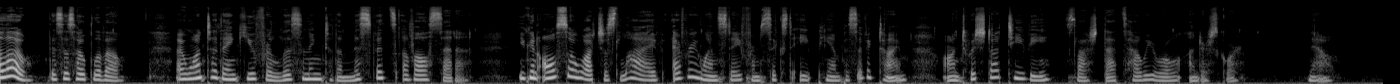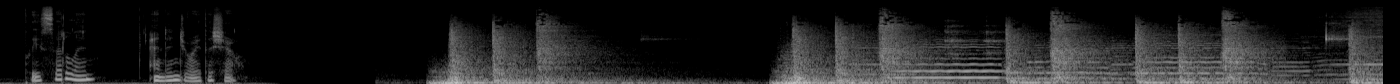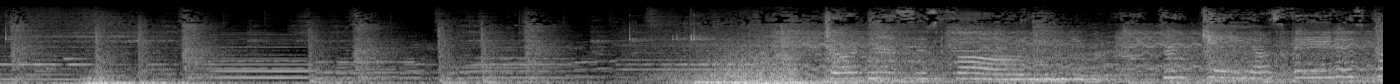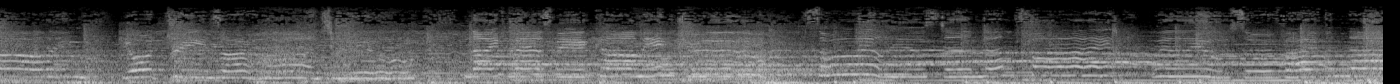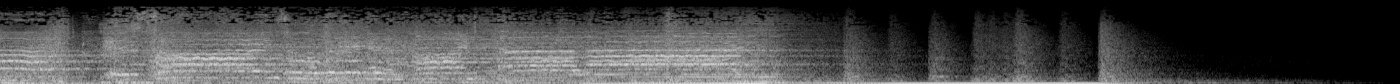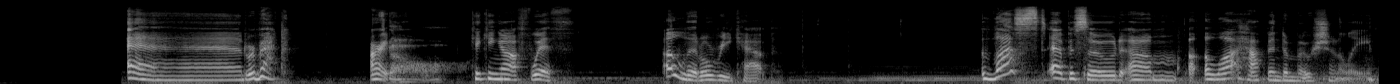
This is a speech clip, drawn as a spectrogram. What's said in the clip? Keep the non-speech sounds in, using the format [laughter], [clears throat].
Hello, this is Hope LaVelle. I want to thank you for listening to the Misfits of Alseta. You can also watch us live every Wednesday from 6 to 8 p.m. Pacific Time on twitch.tv slash that's how we roll underscore. Now, please settle in and enjoy the show. Kicking off with a little recap. Last episode, um, a- lot happened emotionally.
